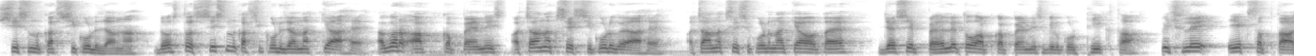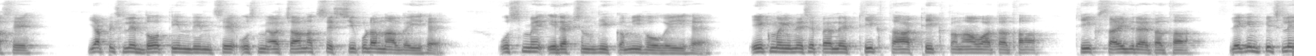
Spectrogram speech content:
शिश्न का सिकुड़ जाना। दोस्तों, शिश्न का सिकुड़ जाना क्या है? अगर आपका पेनिस अचानक से सिकुड़ गया है, अचानक से सिकुड़ना क्या होता है? जैसे पहले तो आपका पेनिस बिल्कुल ठीक था, पिछले एक सप्ताह से या पिछले दो तीन दिन से उसमें अचानक से सिकुड़न आ गई है। उसमें इरेक्शन की कमी हो गई है। एक महीने से पहले ठीक था, ठीक तनाव आता था, ठीक साइज़ रहता था, लेकिन पिछले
